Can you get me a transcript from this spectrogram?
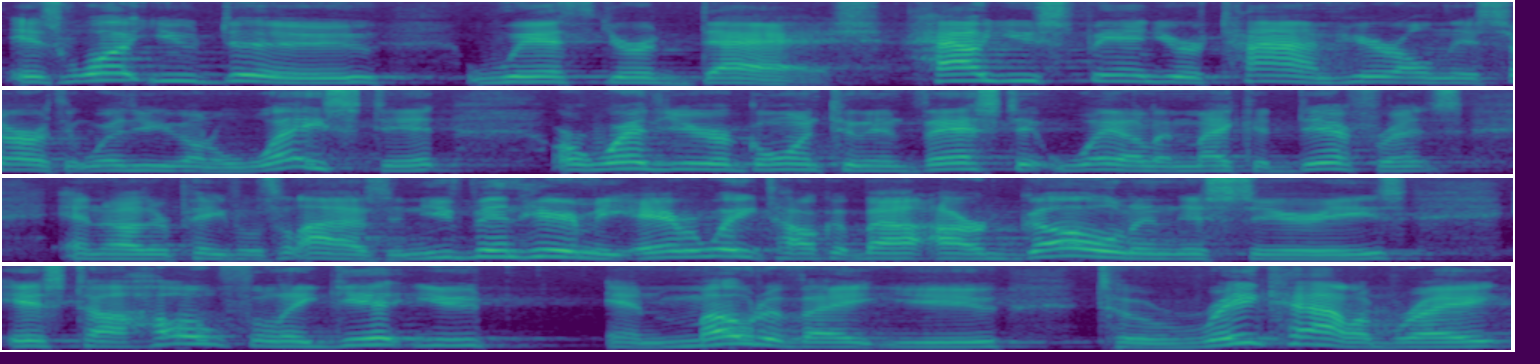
is what you do with your dash, how you spend your time here on this earth, and whether you're going to waste it or whether you're going to invest it well and make a difference in other people's lives. And you've been hearing me every week talk about our goal in this series is to hopefully get you and motivate you to recalibrate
